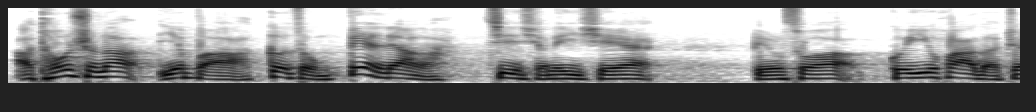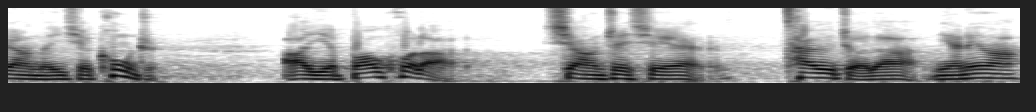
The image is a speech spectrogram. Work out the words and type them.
啊。同时呢，也把各种变量啊进行了一些，比如说归一化的这样的一些控制啊，也包括了。像这些参与者的年龄啊、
